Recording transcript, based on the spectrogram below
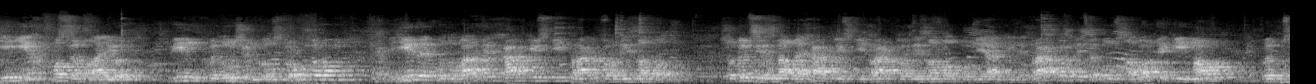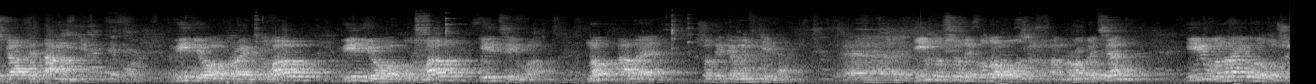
і їх посилають, він ведучим конструктором їде будувати Харківський тракторний завод. Щоб ви всі знали, Харківський тракторний завод був ніякий не тракторний, це був завод, який мав випускати танки. Він його проєктував, він його будував і цінував. Ну, але що таке Лемкіна? Е, Дійсно все не подобалося, що там робиться, і вона його дуже,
